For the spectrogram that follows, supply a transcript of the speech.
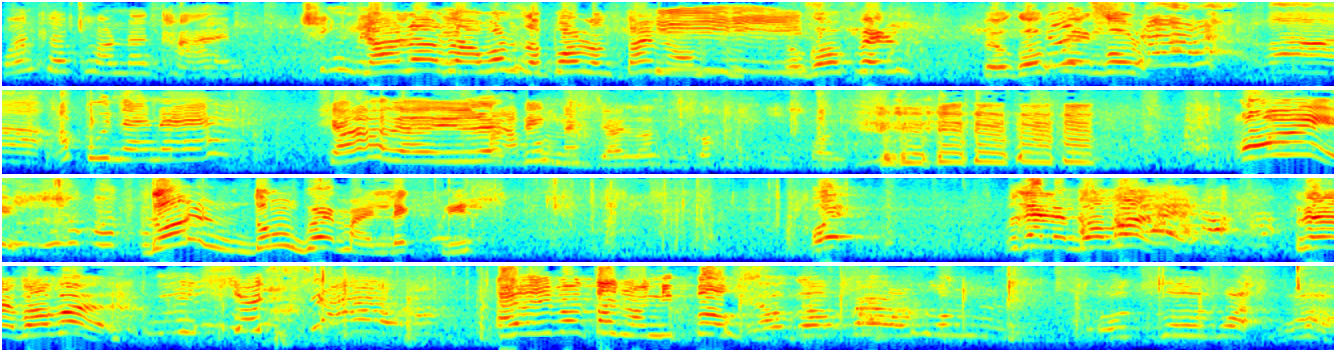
Once upon a time, Ching Shut up lah. Once upon a time, your, your girlfriend, your girlfriend go. Uh, apa nenek? Shut up, ya. You I let think apa he's jealous because he is one. Don't don't grab my leg, please. Oi! Look at that bubble! Look at that bubble! You should shout. I even touch my nipples. Girlfriend also also what? Wow.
